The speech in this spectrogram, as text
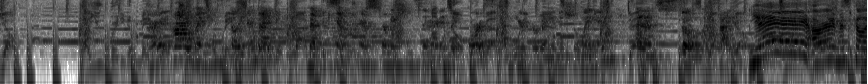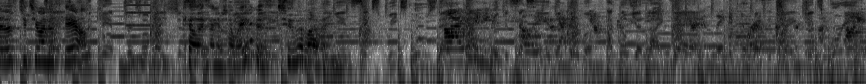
Yo, are you ready to make All right, that hi, my name is Kelly Van Dyke. I'm at the Camp? Transformation Center in Lake Forest. I'm here for my initial weigh-in, and I'm so excited. Yay! All right, Miss Kelly, let's get you on the scale. Kelly's initial weigh-in is 211. Hi, my name is Kelly. I'm at the Camp Transformation Center in Lake Forest. I'm here for my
